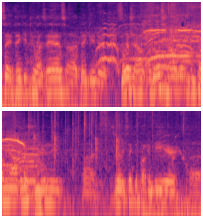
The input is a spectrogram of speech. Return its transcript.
To say thank you to Isaiah, uh, thank you to Melissa, uh, Melissa Halligan for coming out, the message community. Uh, it's really sick to fucking be here. Uh,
